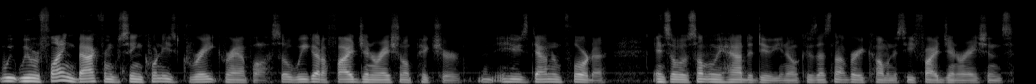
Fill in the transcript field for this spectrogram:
we, we were flying back from seeing courtney's great grandpa so we got a five generational picture. He was down in florida and so it was something we had to do you know because that's not very common to see five generations.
